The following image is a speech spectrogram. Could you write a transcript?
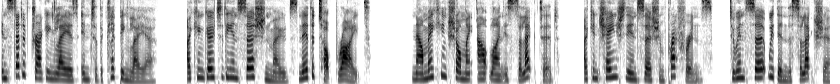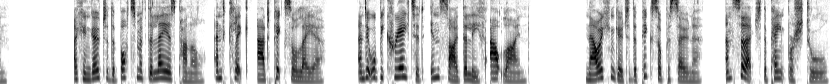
Instead of dragging layers into the clipping layer, I can go to the insertion modes near the top right. Now making sure my outline is selected, I can change the insertion preference to insert within the selection. I can go to the bottom of the Layers panel and click Add Pixel Layer and it will be created inside the leaf outline. Now I can go to the pixel persona and select the paintbrush tool.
